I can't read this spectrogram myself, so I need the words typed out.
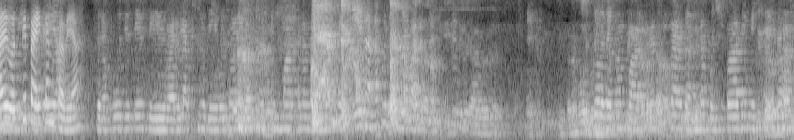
అది ఒత్తి పైకను కవ్య. సురపూజితే శ్రీ వరలక్ష్మి దేవత రత్న సింహాసనం ఏదన్నప్పుడు ధన్యవాదాలు शुद्धोदकं पात्रस्थगन्धपुष्पादिमिश्रितम्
